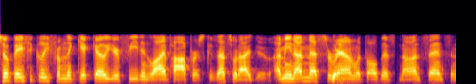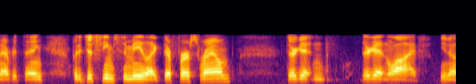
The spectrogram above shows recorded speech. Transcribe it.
so basically from the get go you're feeding live hoppers because that's what I do. I mean I mess around with all this nonsense and everything, but it just seems to me like their first round they're getting they're getting live. You know,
